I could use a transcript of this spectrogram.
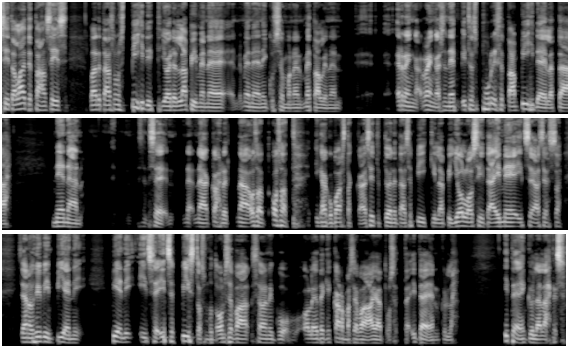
siitä laitetaan siis, laitetaan semmoiset pihdit, joiden läpi menee, menee niin kuin semmoinen metallinen renga, rengas, ne itse asiassa puristetaan pihdeillä tämä nenän, se, nämä kahdet, nämä osat, osat ikään kuin vastakkain, ja sitten työnnetään se piikki läpi, jolloin siitä ei mene itse asiassa, sehän on hyvin pieni, pieni itse, itse pistos, mutta on se vaan, se on niin kuin, oli jotenkin karmaseva ajatus, että itse en kyllä, itse en kyllä lähtisi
